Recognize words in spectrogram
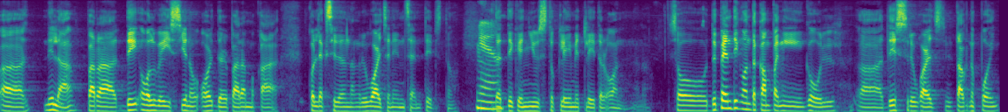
uh, nila para they always, you know, order para maka-collect sila ng rewards and incentives, no? Yeah. that they can use to claim it later on. So, depending on the company goal, uh, this rewards, tawag na point,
